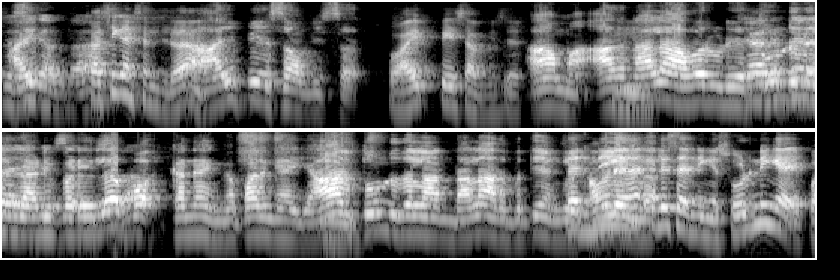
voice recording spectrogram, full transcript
சசிகாந்தா. சசிகாந்த் செந்திலா? ஐபிஎஸ் ஆபீசர் ஐபிஎஸ் ஆஃபீஸர் ஆமா அதனால அவருடைய retired அடிப்படையில இங்க பாருங்க யார் தூண்டுதலா இருந்தாலும் அதை பத்தி எங்களுக்கு இல்லை. சார் நீங்க சொன்னீங்க இப்ப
